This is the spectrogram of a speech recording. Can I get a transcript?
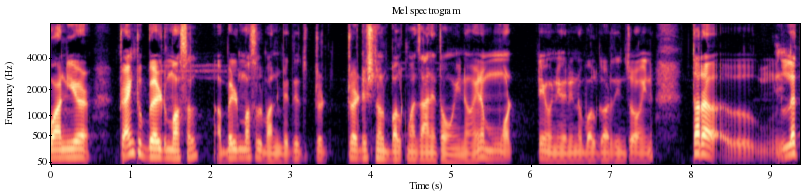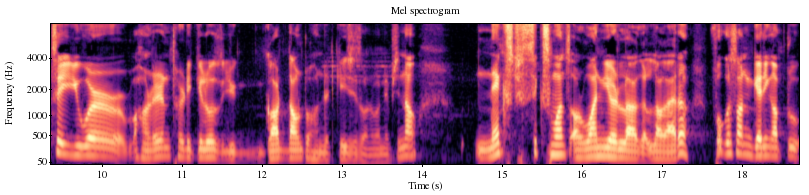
one year trying to build muscle build muscle भन्ने बित्तिकै ट्रेडिसनल बल्कमा जाने त होइन होइन? मोटे हुने गरी बल्क गरिदिन्छु होइन? तर let's say your hundred and thirty kilos you got down to hundred KGs भन्नु भनेपछि now next six months or one year लग लगाएर focus on getting up to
